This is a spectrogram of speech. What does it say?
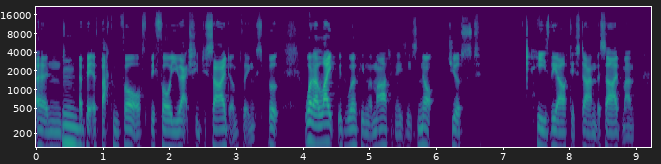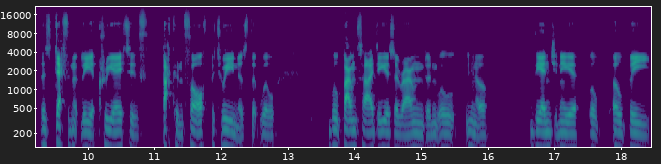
and Mm. a bit of back and forth before you actually decide on things. But what I like with working with Martin is he's not just he's the artist, I'm the sideman. There's definitely a creative back and forth between us that will will bounce ideas around and will you know the engineer will will be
